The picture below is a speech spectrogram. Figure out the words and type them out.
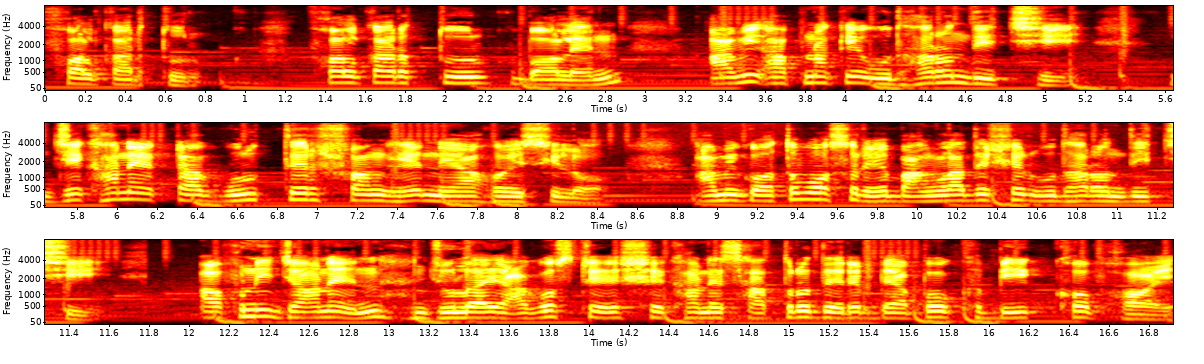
ফলকার তুর্ক। ফলকার তুর্ক বলেন, আমি আপনাকে উদাহরণ দিচ্ছি, যেখানে একটা গুরুত্বের সঙ্গে নেওয়া হয়েছিল। আমি গত বছরে বাংলাদেশের উদাহরণ দিচ্ছি। আপনি জানেন, জুলাই আগস্টে সেখানে ছাত্রদের ব্যাপক বিক্ষোভ হয়।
